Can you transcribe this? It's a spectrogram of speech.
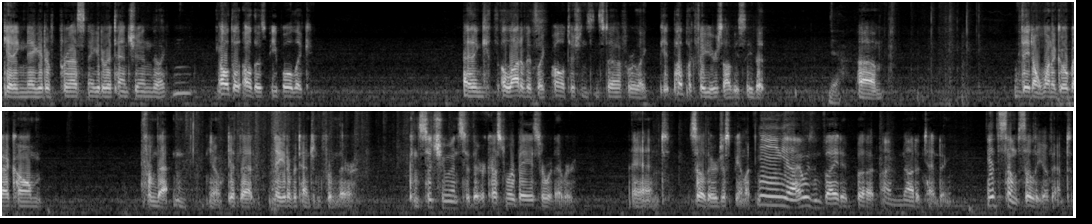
getting negative press, negative attention. They're like "Hmm." all the all those people like. I think a lot of it's like politicians and stuff, or like public figures, obviously, that Yeah. um, they don't want to go back home from that and you know get that negative attention from their constituents or their customer base or whatever and so they're just being like mm, yeah i was invited but i'm not attending it's some silly event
